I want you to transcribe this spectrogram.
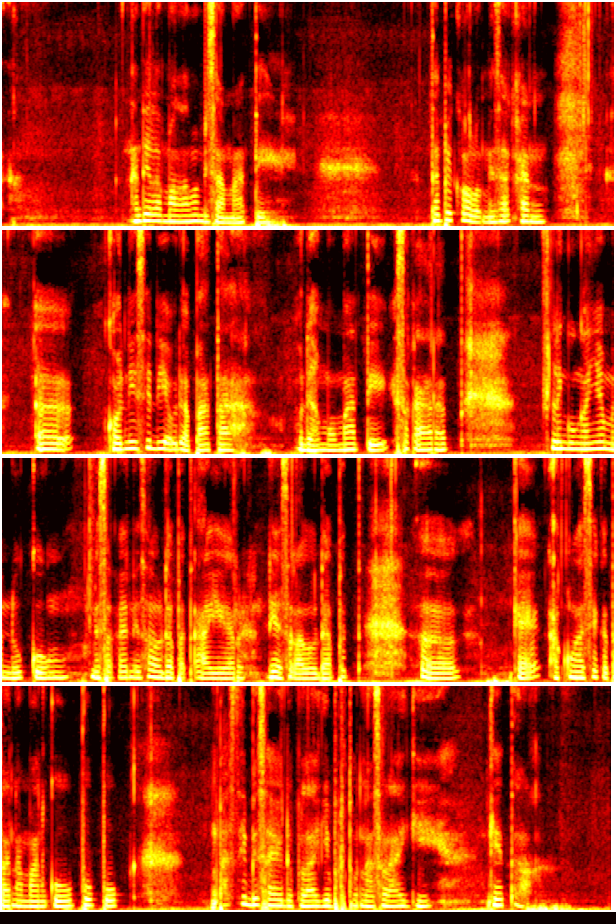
nanti lama-lama bisa mati. Tapi kalau misalkan uh, kondisi dia udah patah udah mau mati sekarat lingkungannya mendukung. Misalkan dia selalu dapat air dia selalu dapat uh, kayak aku ngasih ke tanamanku pupuk pasti bisa hidup lagi bertunas lagi. Gitu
